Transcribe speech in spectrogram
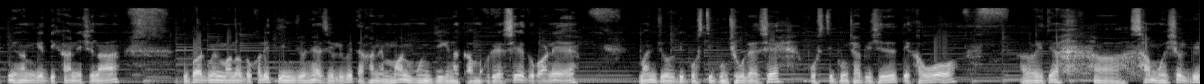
আপনি হানকে দেখা নিচিন। ডিপার্টমেন্ট মানুষ খালি তিনজনে আসিল তখন ইমান মন দি কিনা কাম করে আছে সেইটো কারণে ইমান জলদি বস্তি পুঁছবলে আছে। বস্তি পুঁছা পিছিয়ে দেখাব। আর এটা সাম হয়েছে বলবি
